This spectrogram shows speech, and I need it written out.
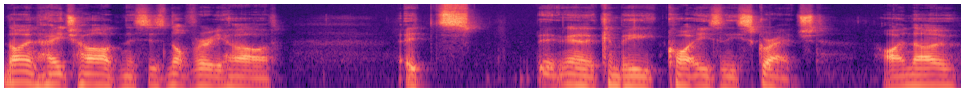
9H hardness is not very hard. It's it, it can be quite easily scratched. I know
